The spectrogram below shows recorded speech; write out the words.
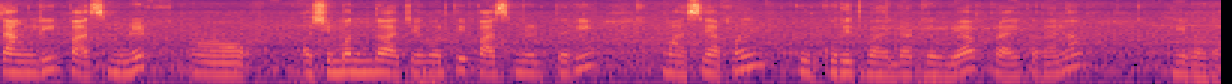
चांगली पाच मिनिट अशी मंद आचेवरती पाच मिनिट तरी मासे आपण कुरकुरीत व्हायला ठेवूया फ्राय करायला. हे बघा.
